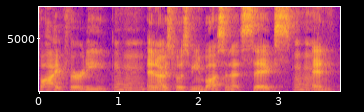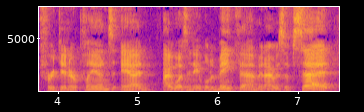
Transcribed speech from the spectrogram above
5:30 Mm-hmm. and I was supposed to be in Boston at 6 Mhm. and for dinner plans and I wasn't able to make them and I was upset.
